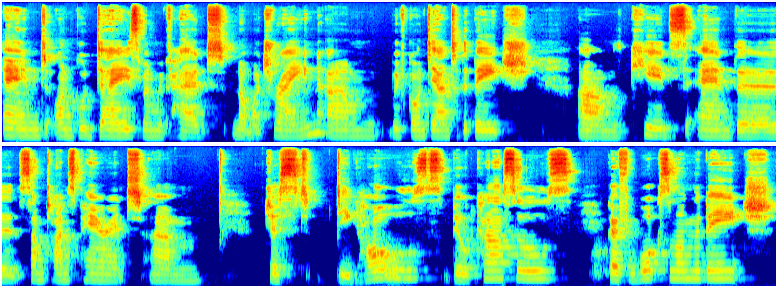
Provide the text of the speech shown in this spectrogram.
and on good days when we've had not much rain, um, we've gone down to the beach. Um, kids and the sometimes parent um, just dig holes, build castles, go for walks along the beach.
